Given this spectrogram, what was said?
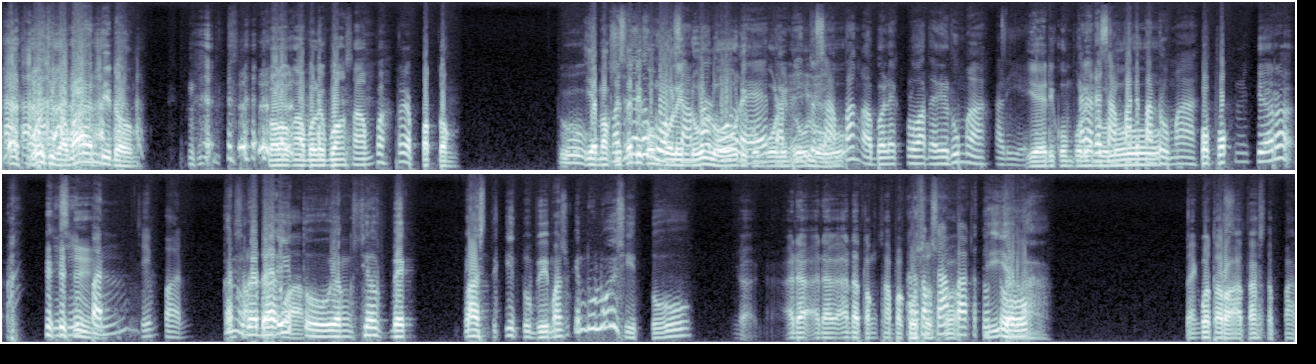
Gue juga mandi dong. Kalau nggak boleh buang sampah repot dong. Tuh. Ya maksudnya, buang dikumpulin dulu, boleh, dikumpulin tapi dulu. itu sampah nggak boleh keluar dari rumah kali ya. Ya Kan dikumpulin ada dulu. sampah depan rumah, popoknya Kiara. disimpan. Simpan. Kan udah ada buang. itu yang shield bag plastik itu, bi masukin dulu aja situ. Ada ada ada tong sampah Ada khusus tong sampah ketutup. Iya Yang gue taruh atas depan.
